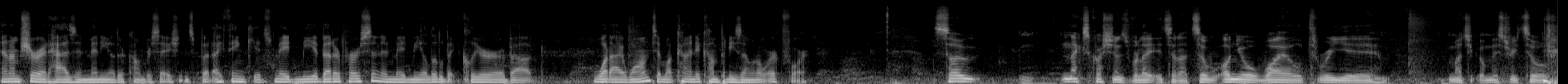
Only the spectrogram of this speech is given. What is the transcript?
And I'm sure it has in many other conversations, but I think it's made me a better person and made me a little bit clearer about what I want and what kind of companies I want to work for. So, next question is related to that. So, on your wild three year magical mystery tour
